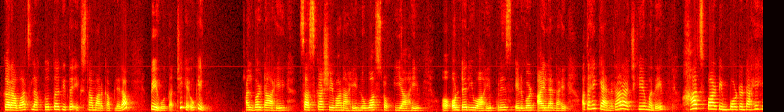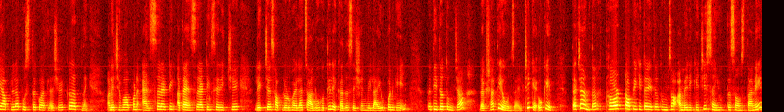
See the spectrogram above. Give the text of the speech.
करावाच लागतो तर तिथं एक्स्ट्रा मार्क आपल्याला पे होतात. ठीक आहे ओके अल्बर्टा आहे सास्का शेवान आहे नोवा स्टॉकिया आहे ऑन्टेरिओ आहे प्रिन्स एडवर्ड आयलँड आहे. आता हे कॅनडा राजकीयमध्ये हाच पार्ट इम्पॉर्टंट आहे हे आपल्याला पुस्तक वाचल्याशिवाय कळत नाही. आणि जेव्हा आपण अँसर रायटिंग आता अँसर रायटिंग सिरीजचे लेक्चर्स अपलोड व्हायला चालू होतील एखादं सेशन मी लाईव्ह पण घेईन तर तिथं तुमच्या लक्षात येऊन जाईल. ठीक आहे ओके त्याच्यानंतर थर्ड टॉपिक इथं येतं तुमचं अमेरिकेची संयुक्त संस्थाने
